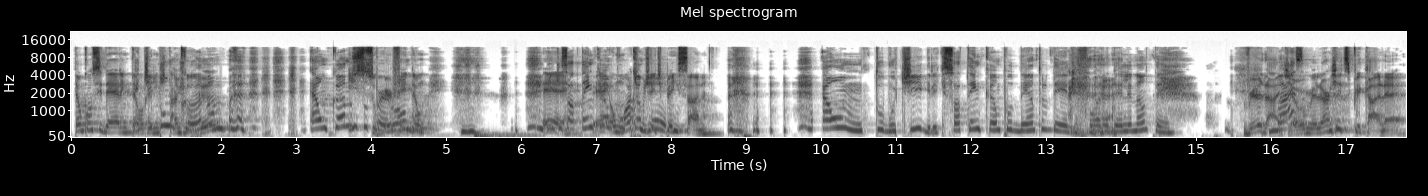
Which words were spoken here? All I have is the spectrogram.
Então considera então é que tipo a gente está um jogando. é um cano Isso, super perfeito. longo. É um... é, que só tem campo, é um ótimo campo... jeito de pensar, né? é um tubo tigre que só tem campo dentro dele, fora dele não tem. Verdade, Mas... é o melhor jeito de explicar, né?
